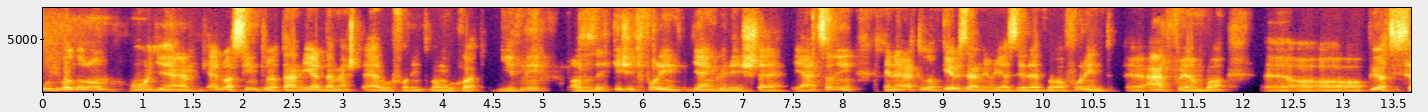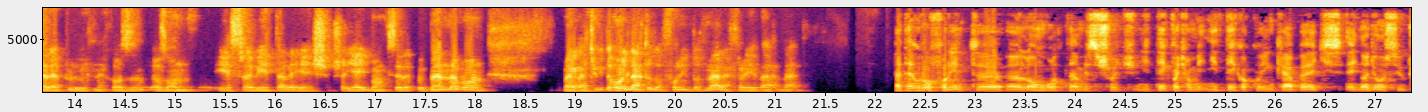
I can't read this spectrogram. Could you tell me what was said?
úgy gondolom, hogy erről a szintről talán érdemes euróforint longokat nyitni, azaz egy kicsit forint gyengülésre játszani. Én el tudom képzelni, hogy ezért ebbe a forint árfolyamba a, a, a piaci szereplőknek az, azon észrevétele és, a jegybank szereplő benne van. Meglátjuk. De hogy látod a forintot, merre felé várnád? Hát euróforint longot nem biztos, hogy nyitnék, vagy ha nyitnék, akkor inkább egy, egy nagyon szűk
